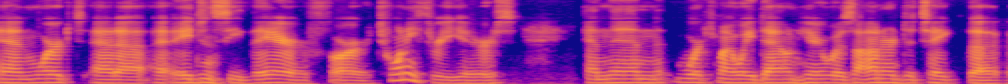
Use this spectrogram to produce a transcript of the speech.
and worked at a, an agency there for 23 years, and then worked my way down here. Was honored to take the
